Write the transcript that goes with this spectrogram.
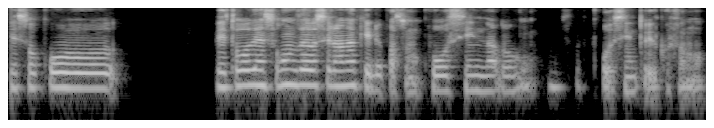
でそこで当然存在を知らなければその更新なども更新というかその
